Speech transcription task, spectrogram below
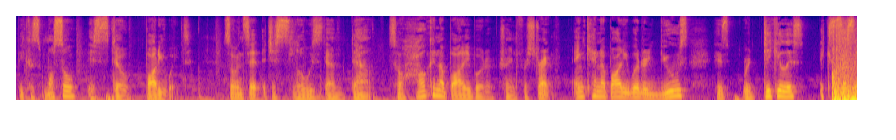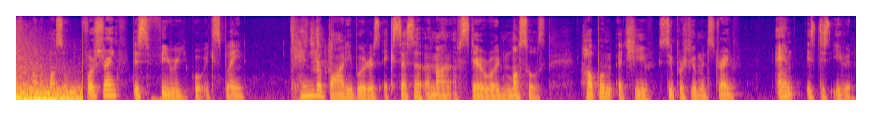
because muscle is still body weight. So instead, it just slows them down. So how can a bodybuilder train for strength? And can a bodybuilder use his ridiculous, excessive amount of muscle for strength? This theory will explain can the bodybuilder's excessive amount of steroid muscles help him achieve superhuman strength? And is this even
